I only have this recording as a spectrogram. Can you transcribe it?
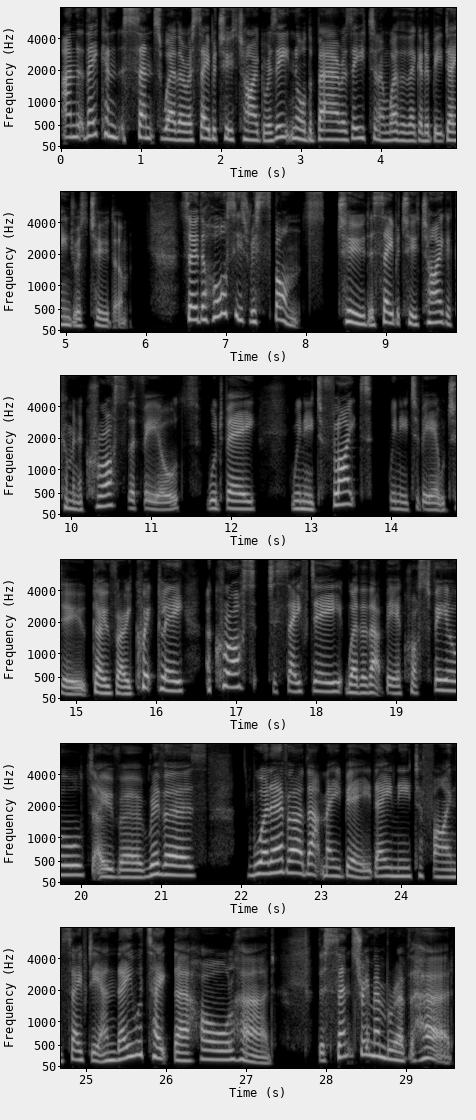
And they can sense whether a saber toothed tiger has eaten or the bear has eaten and whether they're going to be dangerous to them. So the horse's response to the saber toothed tiger coming across the fields would be we need to flight, we need to be able to go very quickly across to safety, whether that be across fields, over rivers, whatever that may be, they need to find safety and they would take their whole herd. The sensory member of the herd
